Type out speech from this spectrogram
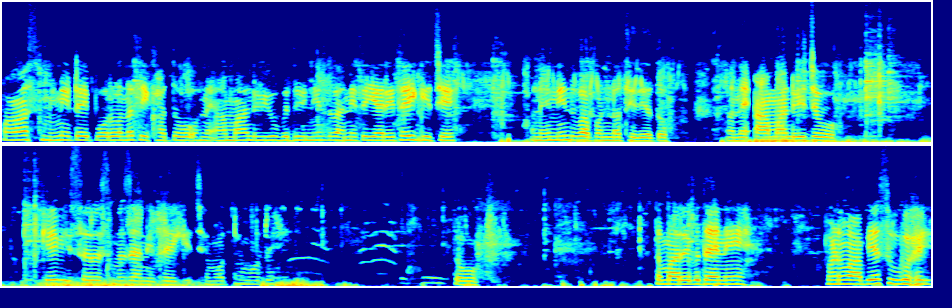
પાંચ મિનિટે પૂરો નથી ખાતો અને આ માંડવીઓ બધી નીંદવાની તૈયારી થઈ ગઈ છે. અને નીંદવા પણ નથી દેતો. અને આ માંડવી જુઓ. કેવી સરસ મજાની થઈ ગઈ છે મોટી મોટી. તો તમારે બધાને ભણવા બેસવું હોય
